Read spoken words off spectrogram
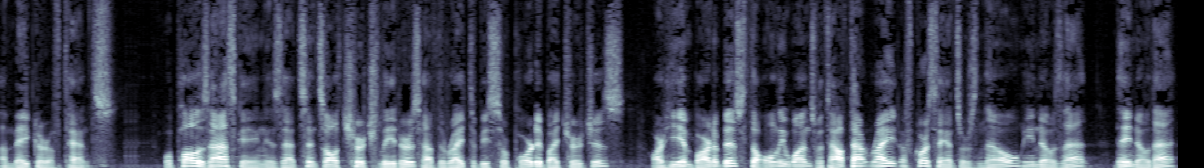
a maker of tents. What Paul is asking is that since all church leaders have the right to be supported by churches, are he and Barnabas the only ones without that right? Of course, the answer is no. He knows that. They know that.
